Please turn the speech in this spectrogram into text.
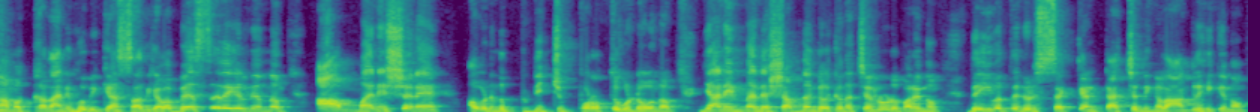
നമുക്കത് അനുഭവിക്കാൻ സാധിക്കും. അപ്പൊ ബസ്സരയിൽ നിന്നും ആ മനുഷ്യനെ അവിടുന്ന് പിടിച്ചു പുറത്തു കൊണ്ടുവന്നു ഞാൻ ഇന്ന് എന്റെ ശബ്ദം കേൾക്കുന്ന ചിലരോട് പറയുന്നു ദൈവത്തിന്റെ ഒരു സെക്കൻഡ് ടച്ച് നിങ്ങൾ ആഗ്രഹിക്കുന്നു.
